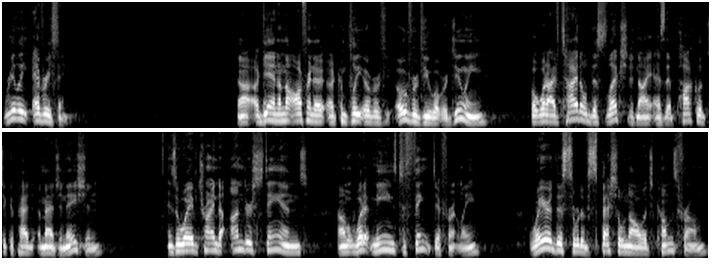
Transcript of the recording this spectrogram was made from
really everything. Now, again, I'm not offering a, a complete overview, overview what we're doing, but what I've titled this lecture tonight as the apocalyptic imagination is a way of trying to understand um, what it means to think differently, where this sort of special knowledge comes from,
